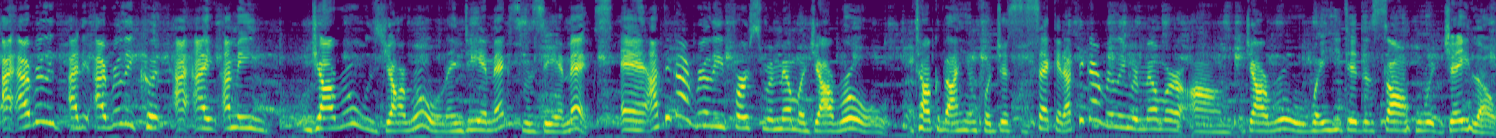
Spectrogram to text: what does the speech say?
I, I really, I, I really could, I, I, I mean Ja Rule was Ja Rule and DMX was DMX. And I think I really first remember Ja Rule. Talk about him for just a second. I think I really remember um, Ja Rule he did the song with J Lo,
